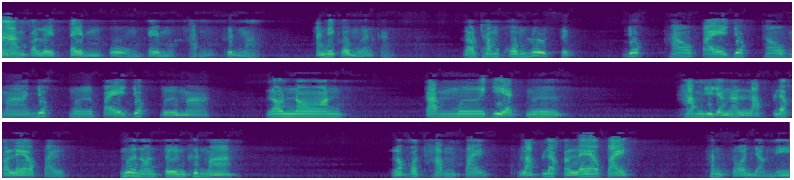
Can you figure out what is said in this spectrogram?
น้ำก็เลยเต็มโอ่งเต็มขันขึ้นมา อันนี้ก็เหมือนกัน เราทำความรู้สึก ยกเท้าไปยกเท้ามายกมือไปยกมือมา เรานอนกำมือเหยียดมือทำอยู่อย่างนั้นหลับแล้วก็แล้วไป เมื่อนอนตื่นขึ้นมาเราก็ทำไป หลับแล้วก็แล้วไป ท่านสอนอย่างนี้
